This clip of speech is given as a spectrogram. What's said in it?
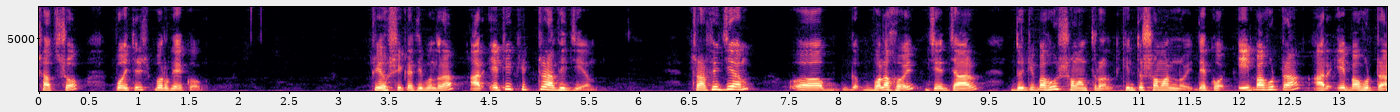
সাতশো পঁয়ত্রিশ বর্গ একক। প্রিয় শিক্ষার্থী বন্ধুরা, আর এটি একটি ট্রাফিজিয়াম ট্রাফিজিয়াম বলা হয় যে যার দুটি বাহু সমান্তরাল, কিন্তু সমান নয়। দেখো, এই বাহুটা আর এই বাহুটা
